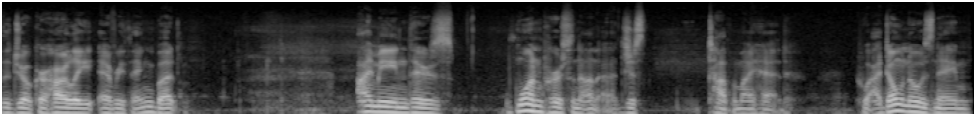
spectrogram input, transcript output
the Joker Harley everything, but I mean, there's one person on uh, just top of my head who I don't know his name.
